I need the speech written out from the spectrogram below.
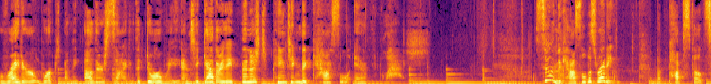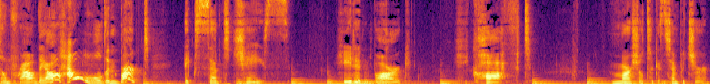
Ryder worked on the other side of the doorway, and together they finished painting the castle in a flash. Soon the castle was ready. The pups felt so proud they all howled and barked, except Chase. He didn't bark, he coughed. Marshall took his temperature.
